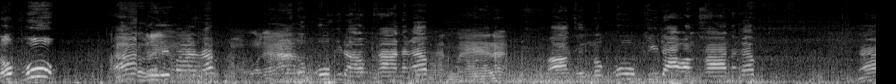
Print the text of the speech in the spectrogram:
นกฮูกอ่า เลยมานะครับเอาแล้อ่าวนกฮูกที่ดาวอังคารนะครับงานมาแล้วฝากถึงนกฮูกที่ดาวอังคารนะครับนะ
